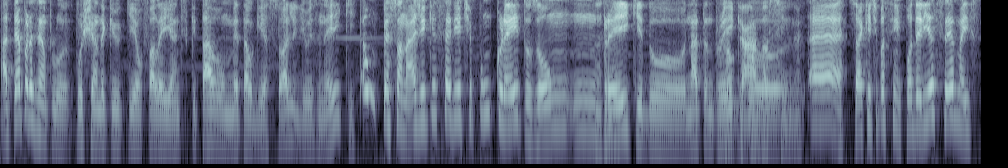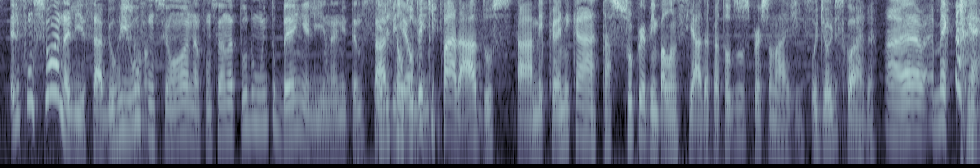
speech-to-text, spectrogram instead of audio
Até, por exemplo, puxando aqui o que eu falei antes, que tava o Metal Gear Solid, o Snake, é um personagem que seria tipo um Kratos ou um, um uhum. Drake do Nathan Drake. Jogado do... assim, né? É, só que tipo assim, poderia ser, mas ele funciona ali, sabe? O funciona. Ryu funciona, funciona tudo muito bem ali, né? Nintendo sabe Eles estão realmente... tudo equiparados. A mecânica tá super bem balanceada para todos os personagens. O Joe discorda. Ah, é, é, me... é.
